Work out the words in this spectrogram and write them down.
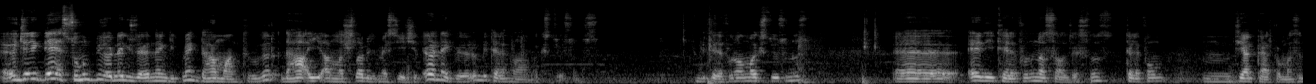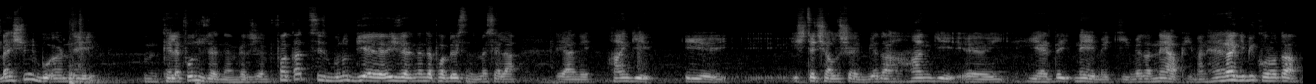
E, Öncelikle somut bir örnek üzerinden gitmek daha mantıklıdır. Daha iyi anlaşılabilmesi için. Örnek veriyorum bir telefon almak istiyorsunuz. Bir telefon almak istiyorsunuz. Ee, en iyi telefonu nasıl alacaksınız? Telefon hmm, fiyat performansı. Ben şimdi bu örneği hmm, telefon üzerinden vereceğim. Fakat siz bunu diğerleri üzerinden de yapabilirsiniz. Mesela yani hangi e, işte çalışayım ya da hangi e, yerde ne yemek yiyeyim ya da ne yapayım. Yani herhangi bir konuda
